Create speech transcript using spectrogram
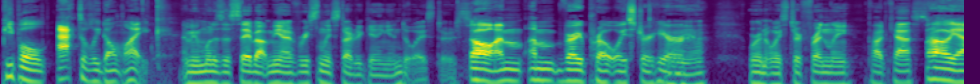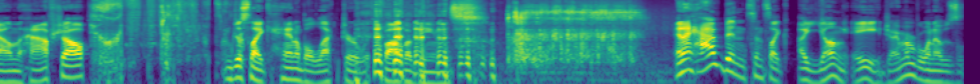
people actively don't like. I mean, what does this say about me? I've recently started getting into oysters. Oh, I'm I'm very pro oyster Oh, here. yeah, we're an oyster-friendly podcast. Oh yeah, on the half shell. I'm just like Hannibal Lecter with fava beans. And I have been since like a young age. I remember when I was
